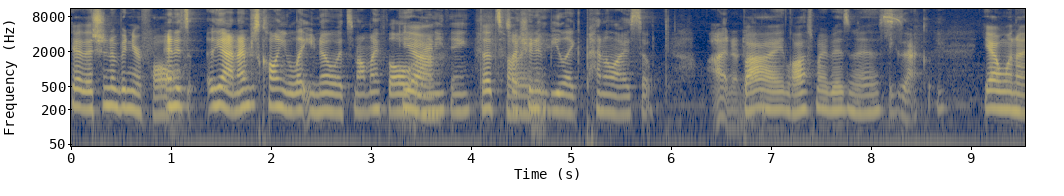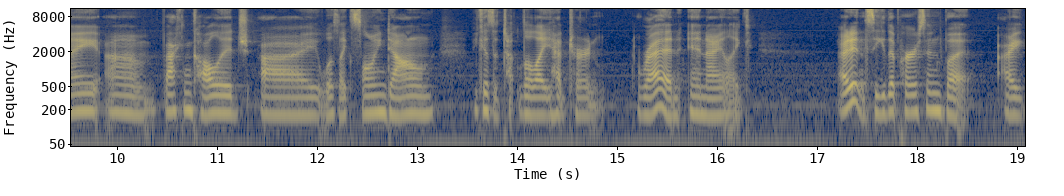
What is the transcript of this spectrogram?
Yeah, that shouldn't have been your fault. And it's, yeah, and I'm just calling you to let you know it's not my fault Yeah, or anything. that's So I shouldn't be like penalized. So I don't know. bye. Lost my business. Exactly. Yeah, when I um back in college, I was like slowing down because the, t- the light had turned red, and I like I didn't see the person, but I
